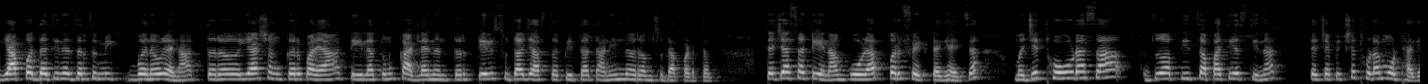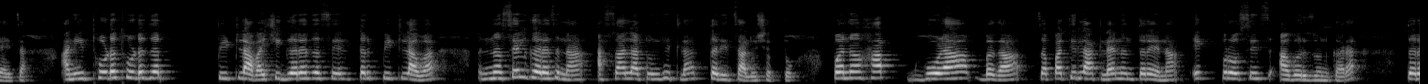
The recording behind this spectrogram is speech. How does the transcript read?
या पद्धतीने जर तुम्ही बनवल्या ना तर या शंकरपाळ्या तेलातून काढल्यानंतर तेल सुद्धा जास्त पितात आणि नरम सुद्धा पडतात. त्याच्यासाठी आहे ना गोळा परफेक्ट घ्यायचा. म्हणजे थोडासा जो आपली चपाती असते ना त्याच्यापेक्षा थोडा मोठा घ्यायचा. आणि थोडं थोडं जर पीठ लावायची गरज असेल तर पीठ लावा. नसेल गरज ना असा लाटून घेतला तरी चालू शकतो. पण हा गोळा बघा चपाती लाटल्यानंतर आहे ना एक प्रोसेस आवर्जून करा. तर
